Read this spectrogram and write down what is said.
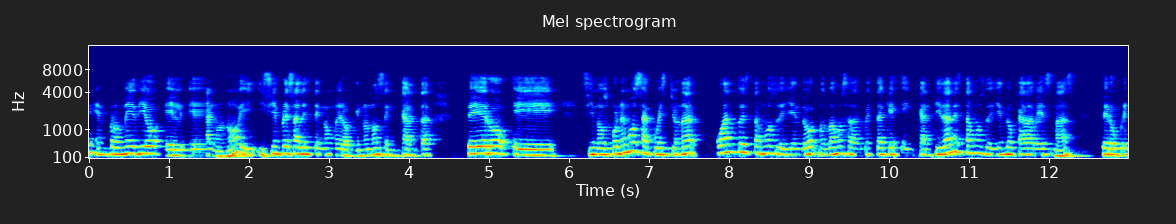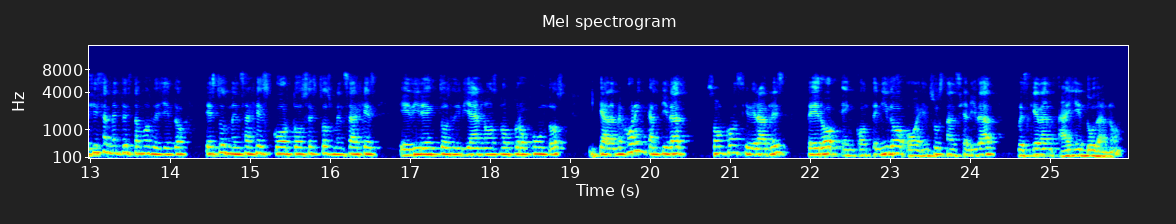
en promedio el, año, no? Y, y, siempre sale este número que no nos encanta, pero si nos ponemos a cuestionar cuánto estamos leyendo, nos vamos a dar cuenta que en cantidad estamos leyendo cada vez más, pero precisamente estamos leyendo estos mensajes cortos, estos mensajes eh, directos, livianos, no profundos, y que a lo mejor en cantidad son considerables, pero en contenido o en sustancialidad, pues quedan ahí en duda, ¿no?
